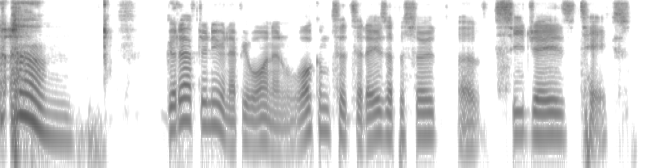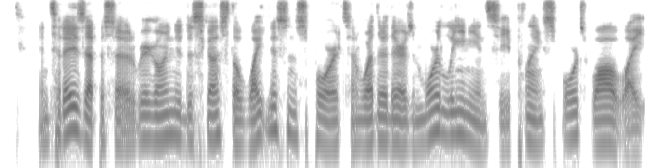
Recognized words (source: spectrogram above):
Good afternoon, everyone, and welcome to today's episode of CJ's Takes. In today's episode, we're going to discuss the whiteness in sports and whether there is more leniency playing sports while white.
